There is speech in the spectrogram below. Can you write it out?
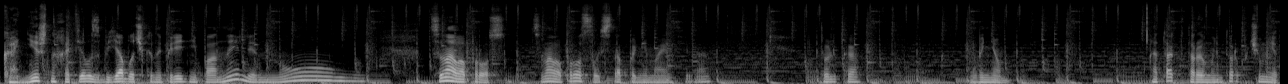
Конечно, хотелось бы яблочко на передней панели, но цена вопроса. Цена вопроса вы всегда понимаете, да? Только в нем. А так, второй монитор, почему нет?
